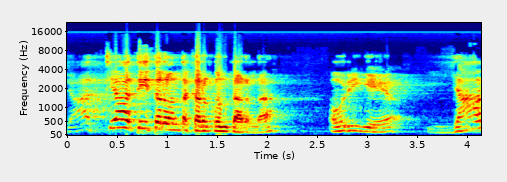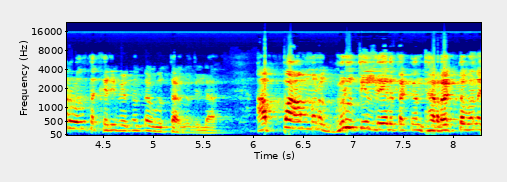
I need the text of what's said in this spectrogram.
ಜಾತ್ಯಾತೀತರು ಅಂತ ಕರ್ಕೊಂತಾರಲ್ಲ, ಅವರಿಗೆ ಯಾರು ಅಂತ ಕರಿಬೇಕು ಅಂತ ಗೊತ್ತಾಗುದಿಲ್ಲ. ಅಪ್ಪ, ಅಮ್ಮನ ಗುರುತಿಲ್ಲದೆ ಇರತಕ್ಕಂಥ ರಕ್ತವನ್ನ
